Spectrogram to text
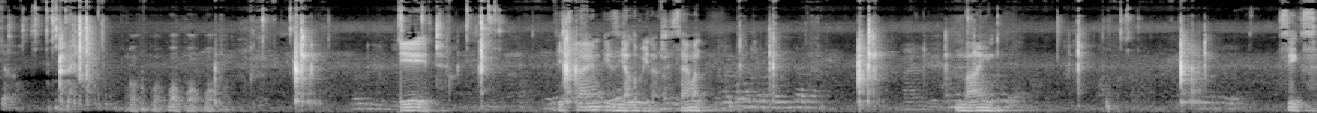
चलो वो वो वो वो at this time is yellow winner 7 9 6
